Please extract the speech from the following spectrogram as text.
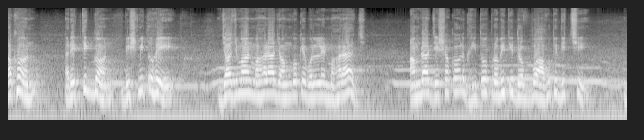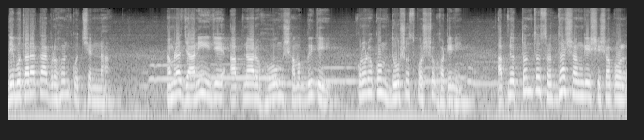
তখন ঋত্বিকগণ বিস্মিত হয়ে যজমান মহারাজ অঙ্গকে বললেন, মহারাজ আমরা যে সকল ঘৃত প্রভৃতি দ্রব্য আহুতি দিচ্ছি, দেবতারা তা গ্রহণ করছেন না। আমরা জানি যে আপনার হোম সামগ্রীতে কোনো রকম দোষ স্পর্শ ঘটেনি। আপনি অত্যন্ত শ্রদ্ধার সঙ্গে সে সকল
